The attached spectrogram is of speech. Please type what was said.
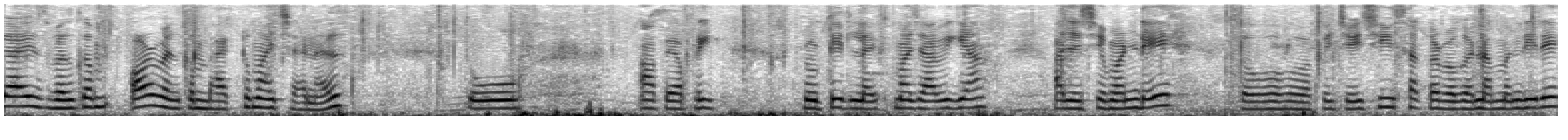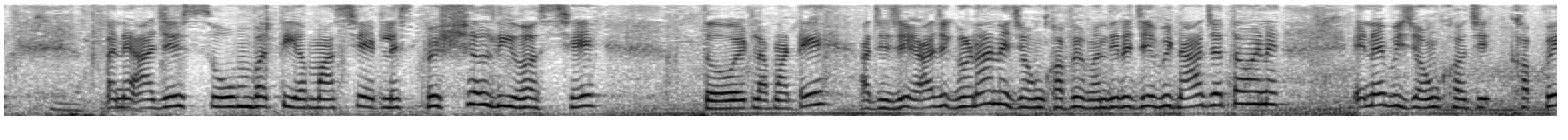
Guys welcome or welcome back to my channel તો આપણે આપણી રૂટીન લાઈફમાં જ આવી ગયા આજે છે મંડે તો આપણે જઈએ છીએ સાકર ભગવાનના મંદિરે અને આજે સોમવતી અમાસ છે, એટલે સ્પેશિયલ દિવસ છે। તો એટલા માટે આજે જે આજે ઘણાને જવું ખપે મંદિરે, જે બી ના જતા હોય ને, એને બી જવું ખપે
